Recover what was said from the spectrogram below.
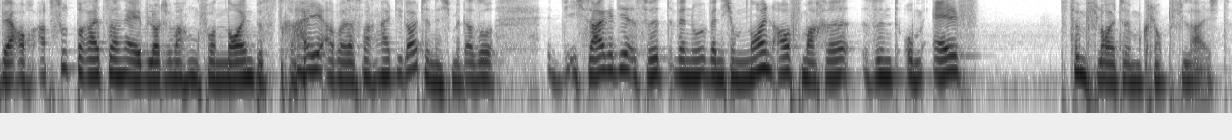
wäre auch absolut bereit zu sagen, ey, Leute, wir machen von neun bis drei, aber das machen halt die Leute nicht mit. Also ich sage dir, es wird, wenn du, wenn ich um neun aufmache, sind um elf fünf Leute im Club vielleicht.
